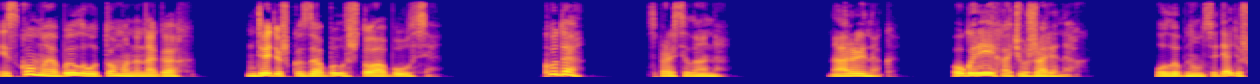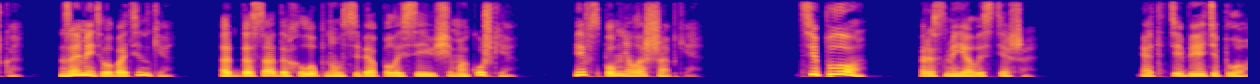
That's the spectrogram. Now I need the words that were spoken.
Искомое было у Тома на ногах. Дядюшка забыл, что обулся. «Куда?» — спросила она. «На рынок. Угрей хочу жареных». Улыбнулся дядюшка, заметил ботинки, от досады хлопнул себя по лысеющей макушке и вспомнил о шапке. «Тепло!» — рассмеялась Теша. «Это тебе тепло»,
